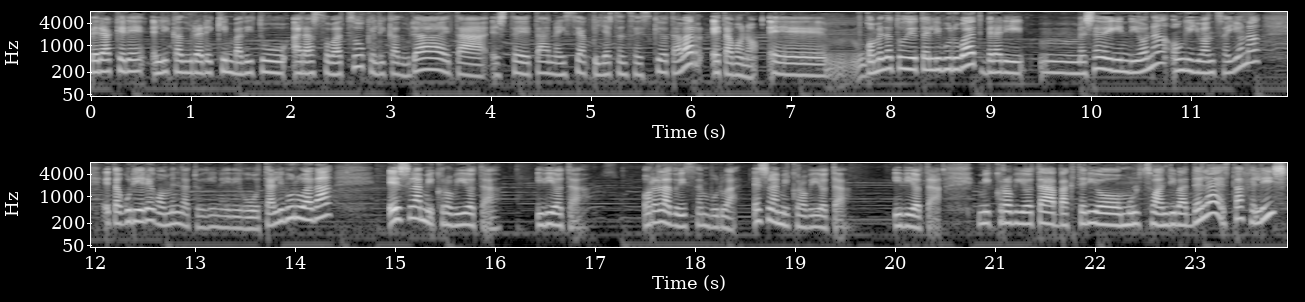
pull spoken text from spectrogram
berak ere elikadurarekin baditu arazo batzuk, elikadura eta este eta naizeak pilatzen zaizkio eta bar, eta bueno, e, gomendatu diote liburu bat, berari mm, mesede egin diona, ongi joan zaiona, eta guri ere gomendatu egin nahi digu. Eta liburua da, es la microbiota, idiota, horrela du izenburua, es la microbiota, idiota. Mikrobiota bakterio multzo handi bat dela, ez da, Felix?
